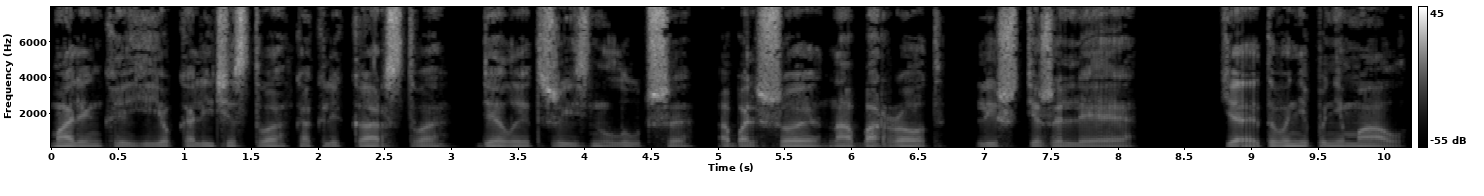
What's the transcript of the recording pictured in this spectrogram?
Маленькое ее количество, как лекарство, делает жизнь лучше, а большое, наоборот, лишь тяжелее. Я этого не понимал.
